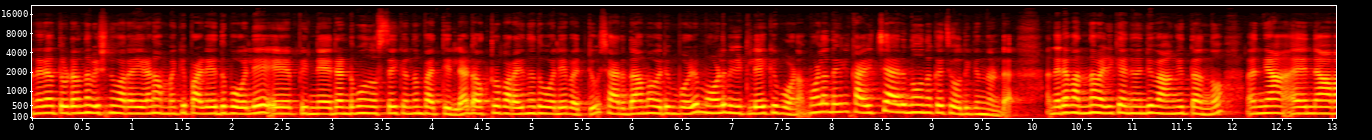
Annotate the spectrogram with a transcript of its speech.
അന്നേരം തുടർന്ന് വിഷ്ണു പറയുകയാണ് അമ്മയ്ക്ക് പഴയതുപോലെ പിന്നെ രണ്ട് മൂന്ന് ദിവസത്തേക്കൊന്നും പറ്റില്ല. ഡോക്ടർ പറയുന്നത് പോലെ പറ്റൂ. ശാരദാമ്മ വരുമ്പോൾ മോൾ വീട്ടിലേക്ക് പോകണം മോൾ എന്തെങ്കിലും കഴിച്ചായിരുന്നോ എന്നൊക്കെ ചോദിക്കുന്നുണ്ട്. അന്നേരം വന്ന വഴിക്ക് അനുവേണ്ടി വാങ്ങി തന്നു ഞാൻ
